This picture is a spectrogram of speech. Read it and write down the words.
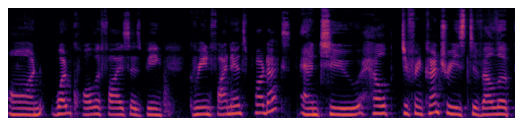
on what qualifies as being green finance products, and to help different countries develop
